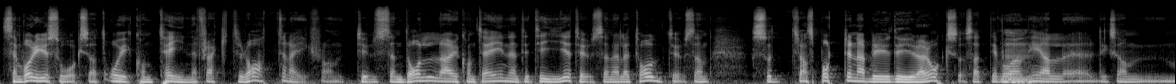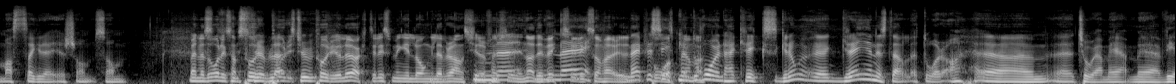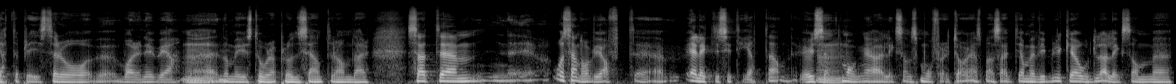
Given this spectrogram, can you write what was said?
sen var det ju så också att oj, containerfraktraterna gick från 1000 dollar containern till 10 000 eller 12 000. Så transporterna blir ju dyrare också. Så det var mm. en hel eh, liksom, massa grejer som, som men då liksom pur, purjolök, det är liksom ingen lång leveranskedja från Kina. Det växer nej, liksom här Nej, precis. Men då var ju den här krigsgrejen istället då, då eh, tror jag, med, med vetepriser och vad det nu är. Mm. De är ju stora producenter de där. Så att, eh, och sen har vi haft eh, elektriciteten. Vi har ju sett mm. många liksom, småföretagare som har sagt, ja men vi brukar odla liksom, eh,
